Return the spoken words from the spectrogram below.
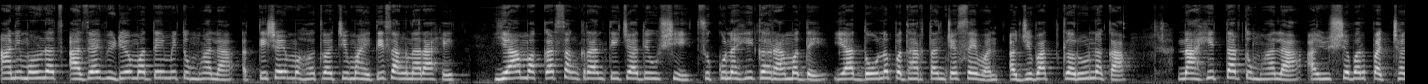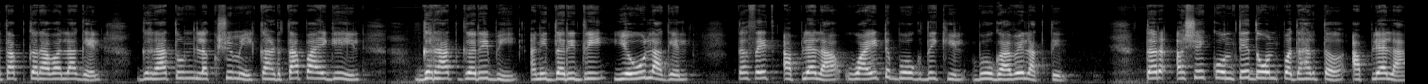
आणि म्हणूनच आज या व्हिडिओमध्ये मी तुम्हाला अतिशय महत्त्वाची माहिती सांगणार आहेत या मकर संक्रांतीच्या दिवशी चुकूनही घरामध्ये या दोन पदार्थांचे सेवन अजिबात करू नका. नाहीत तर तुम्हाला आयुष्यभर पश्चाताप करावा लागेल. घरातून लक्ष्मी काढता पाय घेईल. घरात गरिबी आणि दरिद्री येऊ लागेल तसेच आपल्याला वाईट भोग देखील भोगावे लागतील. तर असे कोणते दोन पदार्थ आपल्याला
